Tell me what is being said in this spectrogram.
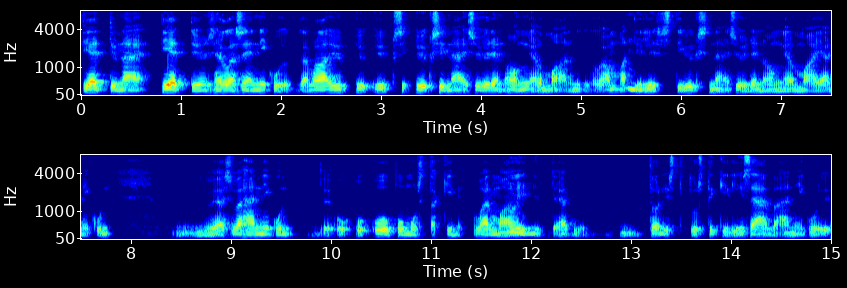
tiettynä, tiettyyn sellaiseen niin kuin, tavallaan y, y, yksi, yksinäisyyden ongelmaan, niin ammatillisesti yksinäisyyden ongelmaan ja niin kuin, myös vähän niin kuin, uupumustakin varmaan mm. ja todistetustikin lisäävää niin kuin,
